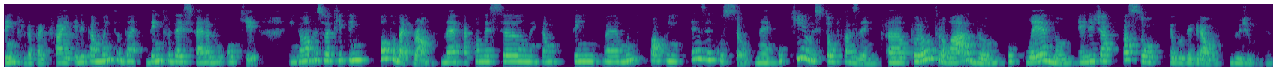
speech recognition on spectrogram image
dentro da Pipefy, ele está muito da, dentro da esfera do o quê. Então, é uma pessoa que tem pouco background, né? Está começando, então tem é, muito foco em execução, né? O que eu estou fazendo? Uh, por outro lado, o pleno, ele já passou pelo degrau do júnior,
